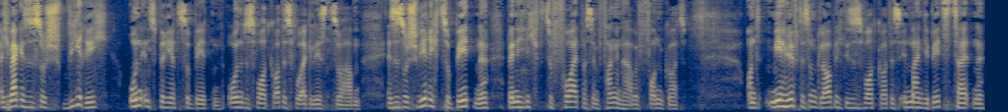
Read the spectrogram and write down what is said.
Ich merke, es ist so schwierig, uninspiriert zu beten, ohne das Wort Gottes vorher gelesen zu haben. Es ist so schwierig zu beten, ne, wenn ich nicht zuvor etwas empfangen habe von Gott. Und mir hilft es unglaublich, dieses Wort Gottes in meinen Gebetszeiten,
